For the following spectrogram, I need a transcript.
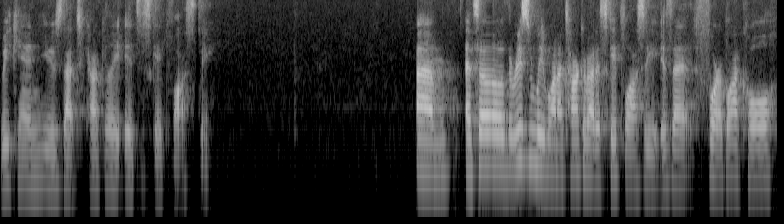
we can use that to calculate its escape velocity. Um, and so the reason we want to talk about escape velocity is that for a black hole,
